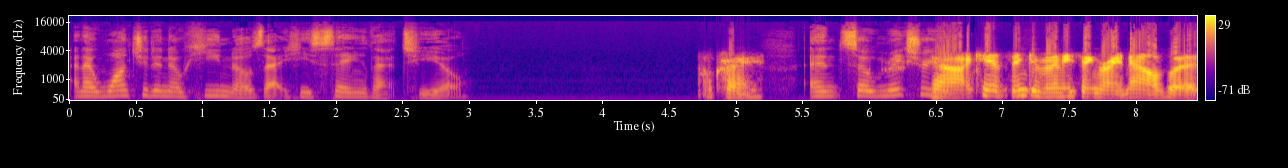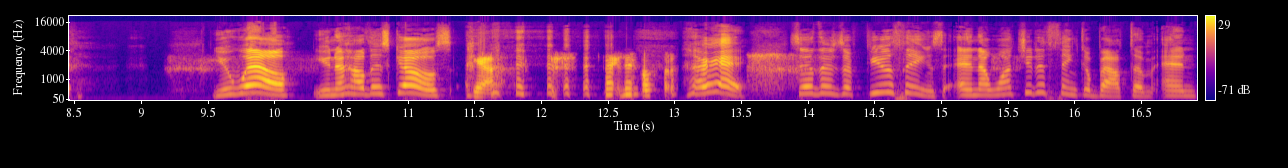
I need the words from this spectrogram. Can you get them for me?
And I want you to know he knows that. He's saying that to you. Okay. And so make sure you Yeah, I can't think of anything right now, but you, you will. You know how this goes. yeah. I know. Okay. So there's a few things, and I want you to think about them. And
